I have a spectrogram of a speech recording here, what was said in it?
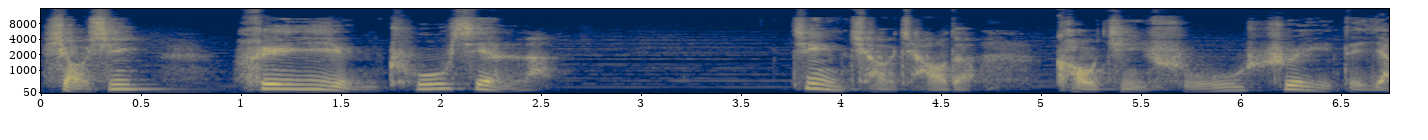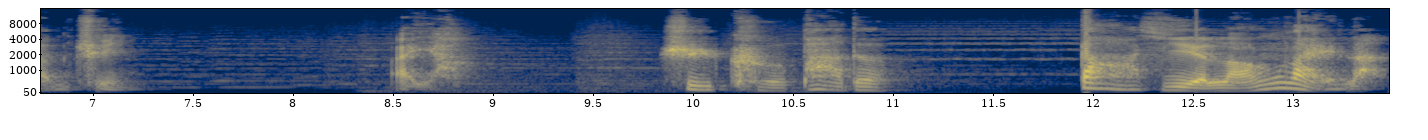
小心，黑影出现了，静悄悄的靠近熟睡的羊群。哎呀，是可怕的大野狼来了！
